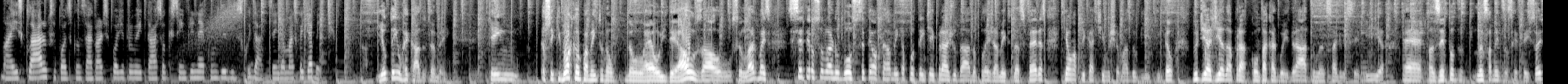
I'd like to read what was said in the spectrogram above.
Mas claro que você pode descansar, claro que você pode aproveitar, só que sempre, né, com os devidos cuidados, ainda mais com a diabetes. E eu tenho um recado também. Quem eu sei que no acampamento não, não é o ideal usar o celular, mas se você tem o celular no bolso, você tem uma ferramenta potente aí para ajudar no planejamento das férias, que é um aplicativo chamado Glick. Então, no dia a dia dá para contar carboidrato, lançar glicemia, é, fazer todos os lançamentos das refeições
